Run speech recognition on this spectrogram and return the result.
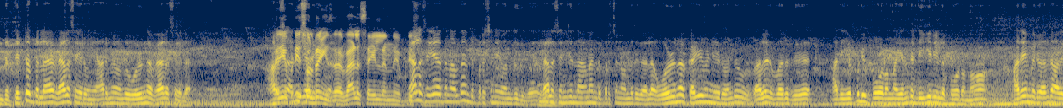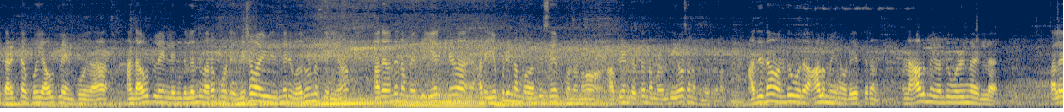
இந்த திட்டத்தில் வேலை செய்கிறவங்க யாருமே வந்து ஒழுங்காக வேலை செய்யலை. அது எப்படி சொல்கிறீங்க சார்? வேலை செய்யலைன்னு எப்படி வேலை செய்யாதனால தான் இந்த பிரச்சனை வந்துக்குது வேலை செஞ்சிருந்தாங்கன்னா இந்த பிரச்சனை வந்திருக்காதுல்ல ஒழுங்காக கழிவு நீர் வந்து வரு வருது. அது எப்படி போடணும்? எந்த டிகிரியில் போடணும்? அதேமாரி வந்து அது கரெக்டாக போய் அவுட்லைன் போகுதா அந்த அவுட்லைனில் இதுலேருந்து வரப்போட்டு விஷவாயு இதுமாரி வரும்னு தெரியும். அதை வந்து நம்ம வந்து ஏற்கனவே அதை எப்படி நம்ம வந்து சேவ் பண்ணணும்? அப்படின்றத நம்ம வந்து யோசனை பண்ணியிருக்கணும் அதுதான் வந்து ஒரு ஆளுமையினுடைய திறன். அந்த ஆளுமை வந்து ஒழுங்காக இல்லை. தலை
